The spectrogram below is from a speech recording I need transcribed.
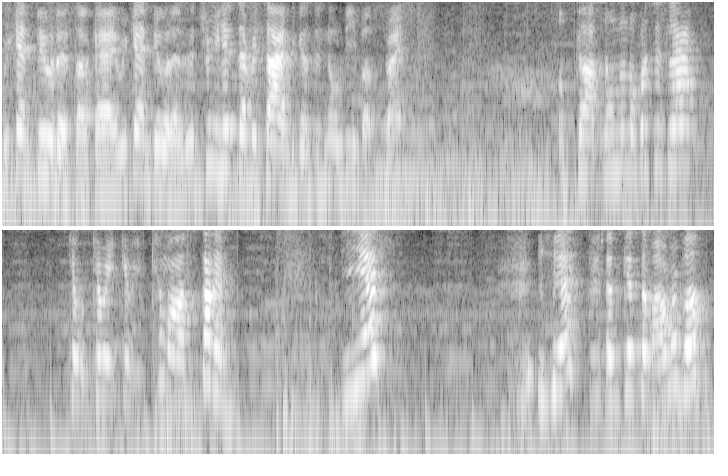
We can do this, okay? We can do this. The tree hits every time because there's no debuffs, right? Oh god, no, no, no. What is this lag? Can we, can we, can we, come on, stun him. Yes! Yes! Let's get some armor buff.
